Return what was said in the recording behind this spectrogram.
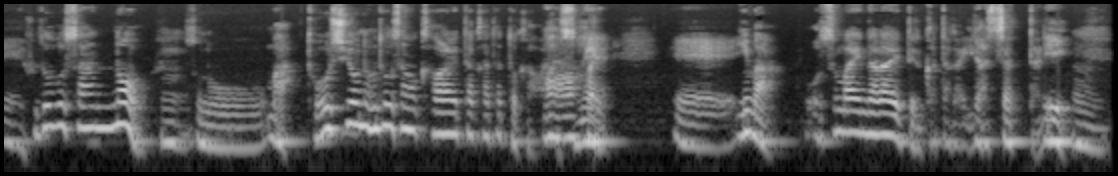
えー不動産の、うん。その、まあ、投資用の不動産を買われた方とかはですね、はいえー今、お住まいになられてる方がいらっしゃったり、うん。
